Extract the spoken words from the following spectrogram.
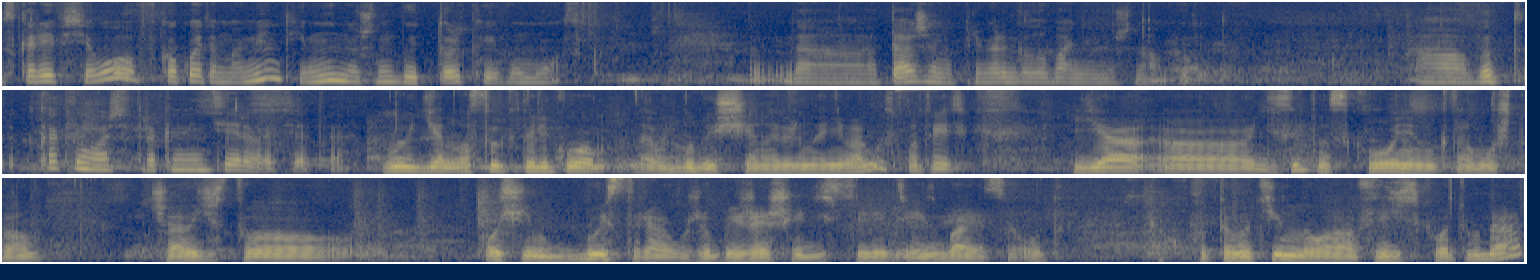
скорее всего, в какой-то момент ему нужен будет только его мозг. да, даже, например, голова не нужна будет. А вот как ты можешь прокомментировать это? Ну, я настолько далеко в будущее, наверное, не могу смотреть. Я э, действительно склонен к тому, что человечество очень быстро, уже в ближайшие десятилетия, избавится от какого-то рутинного физического труда.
